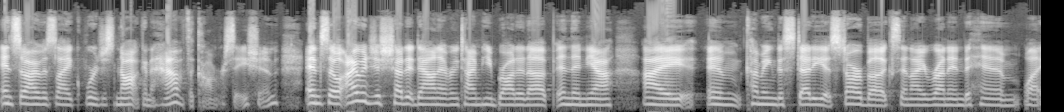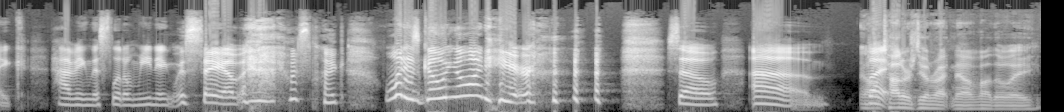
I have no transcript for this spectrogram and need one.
And so I was like, we're just not going to have the conversation. And so I would just shut it down every time he brought it up. And then, yeah, I am coming to study at Starbucks and I run into him like having this little meeting with Sam. And I was like, what is going on here? so, um, And all But- Tyler's doing right now, by the way,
